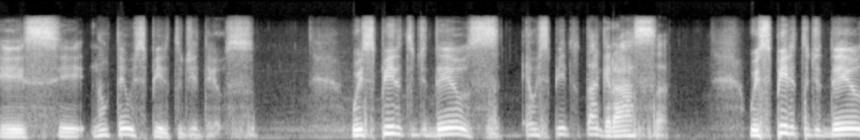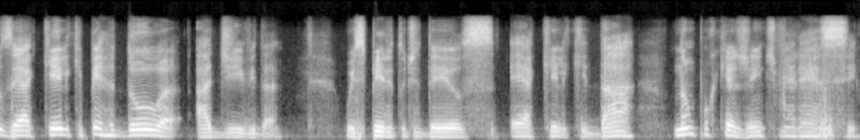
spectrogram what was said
esse não tem o Espírito de Deus. O Espírito de Deus é o Espírito da graça. O Espírito de Deus é aquele que perdoa a dívida. O Espírito de Deus é aquele que dá não porque a gente merece,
